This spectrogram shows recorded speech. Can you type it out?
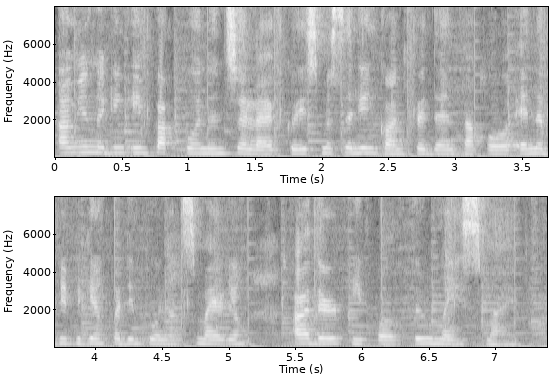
Um, yung naging impact po nun sa life ko is mas naging confident ako and nabibigyan ko din po ng smile yung other people through my smile.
